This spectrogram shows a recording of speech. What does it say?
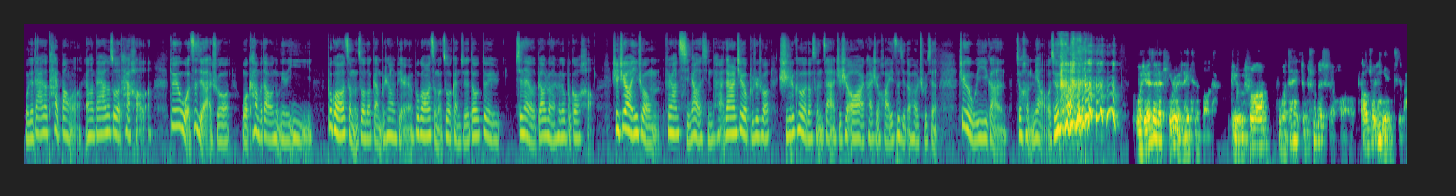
我觉得大家都太棒了，然后大家都做得太好了。对于我自己来说，我看不到我努力的意义。不管我怎么做都赶不上别人，不管我怎么做，感觉都对于现在有的标准来说都不够好，是这样一种非常奇妙的心态。当然，这个不是说时时刻刻都存在，只是偶尔开始怀疑自己的时候出现，这个无意义感就很妙。我觉得，我觉得这个挺 relatable 的。比如说我在读书的时候，高中一年级吧。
